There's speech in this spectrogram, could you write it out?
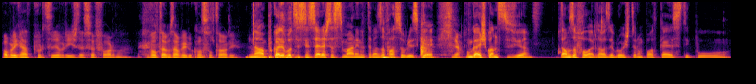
obrigado por te abrir dessa forma. Voltamos a abrir o consultório. Não, porque olha, vou-te ser sincero, esta semana ainda estamos a falar sobre isso, que é Yeah. um gajo quando se vê, estávamos a falar, estava a dizer, bro, isto ter um podcast, tipo,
